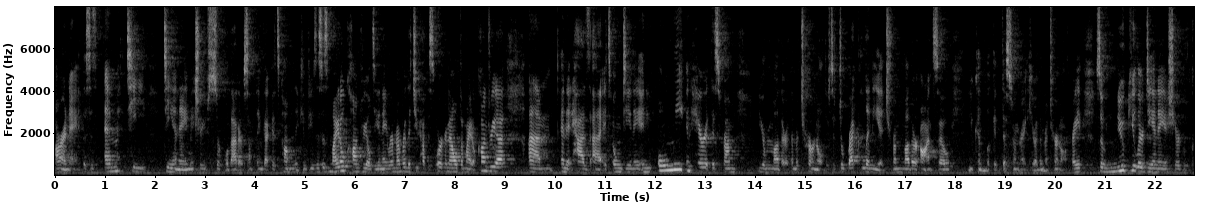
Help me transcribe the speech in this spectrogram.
RNA. This is MT DNA. Make sure you circle that or something that gets commonly confused. This is mitochondrial DNA. Remember that you have this organelle with the mitochondria, um, and it has uh, its own DNA, and you only inherit this from your mother, the maternal. There's a direct lineage from mother on. So you can look at this one right here, the maternal, right? So nuclear DNA is shared with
